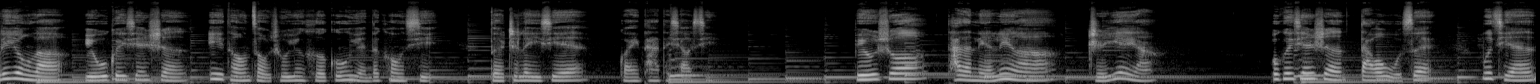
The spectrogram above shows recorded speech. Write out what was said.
利用了与乌龟先生一同走出运河公园的空隙，得知了一些关于他的消息，比如说他的年龄啊、职业呀。乌龟先生大我五岁，目前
